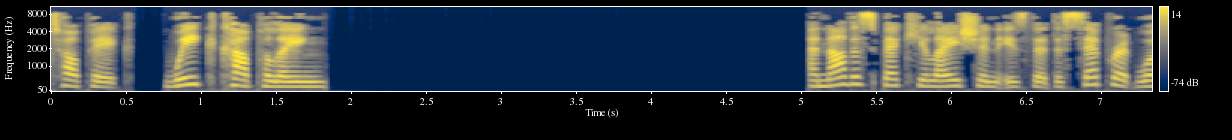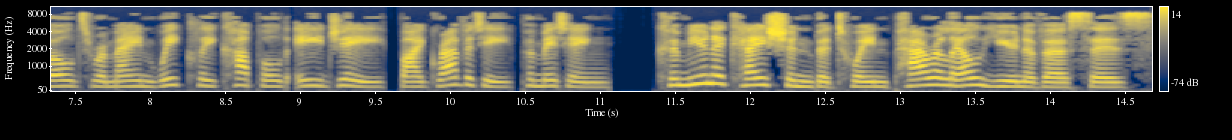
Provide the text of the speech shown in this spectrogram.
Topic: Weak coupling. Another speculation is that the separate worlds remain weakly coupled e.g., by gravity permitting communication between parallel universes.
